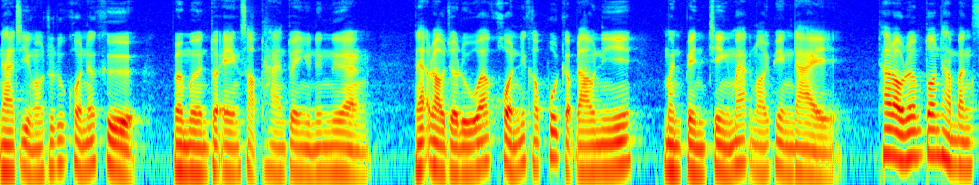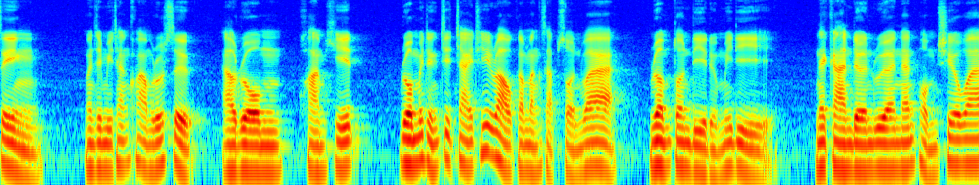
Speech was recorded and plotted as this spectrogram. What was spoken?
หน้าที่ของเราทุกๆคนก็คือ ประเมินตัวเองสอบทานตัวเองอยู่เนืองๆและเราจะรู้ว่าคนที่เขาพูดกับเรานี้ มันเป็นจริงมากน้อยเพียงใด ถ้าเราเริ่มต้นทำบางสิ่ง มันจะมีทั้งความรู้สึก อารมณ์ ความคิด รวมไปถึงจิตใจที่เรากำลังสับสนว่า เริ่มต้นดีหรือไม่ดี ในการเดินเรือนั้นผมเชื่อว่า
